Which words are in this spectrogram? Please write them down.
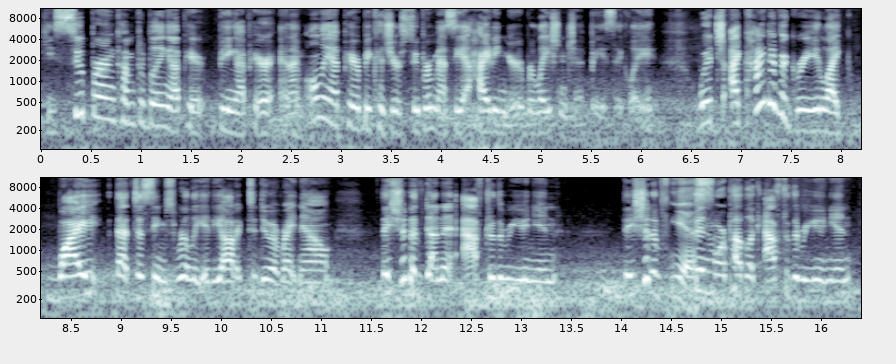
He's super uncomfortable being up here, being up here, and I'm only up here because you're super messy at hiding your relationship, basically. Which I kind of agree. Like, why that just seems really idiotic to do it right now. They should have done it after the reunion. They should have Yes. been more public after the reunion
